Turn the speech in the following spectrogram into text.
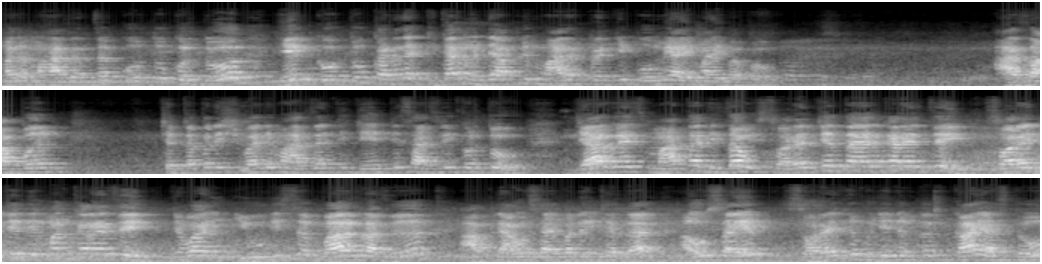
मला महाराजांचं कौतुक करतो. हे कौतुक करण्याचं ठिकाण म्हणजे आपली महाराष्ट्राची भूमी आहे माई बापा आज आपण छत्रपती शिवाजी महाराजांची जयंती साजरी करतो. ज्या वेळेस माता जिजाऊ स्वराज्य तयार करायचे स्वराज्य निर्माण करायचे जेव्हा युगीच बाळ राग आपल्या आऊसाहेबांना विचारतात आऊसाहेब स्वराज्य म्हणजे नेमकं काय असतं हो?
